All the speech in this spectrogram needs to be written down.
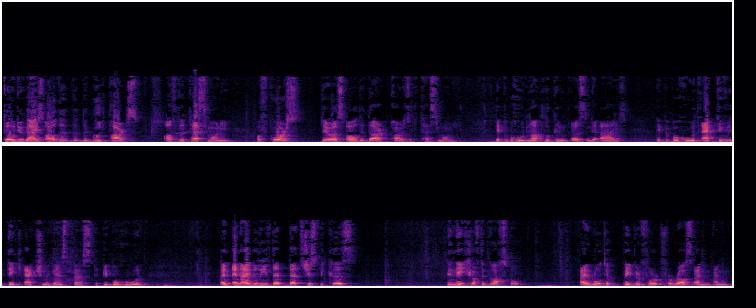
told you guys all the, the, the, good parts of the testimony. Of course, there was all the dark parts of the testimony. The people who would not look in us in the eyes. The people who would actively take action against us. The people who would. And, and I believe that that's just because the nature of the gospel. I wrote a paper for, for Ross. I'm, I'm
